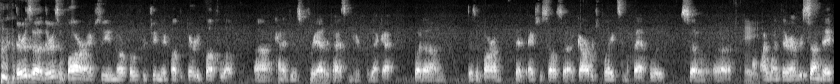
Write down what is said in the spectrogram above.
there is a there is a bar actually in Norfolk, Virginia called the Dirty Buffalo. Uh, kind of doing some free advertising here for that guy. But um, there's a bar that actually sells uh, garbage plates in Labatt Blue. So uh, Hey. I went there every Sunday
